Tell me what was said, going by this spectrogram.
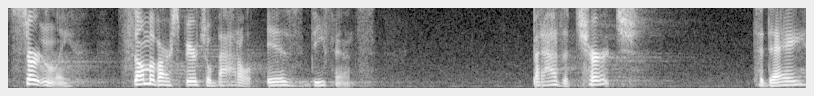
certainly, some of our spiritual battle is defense. But as a church, today,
